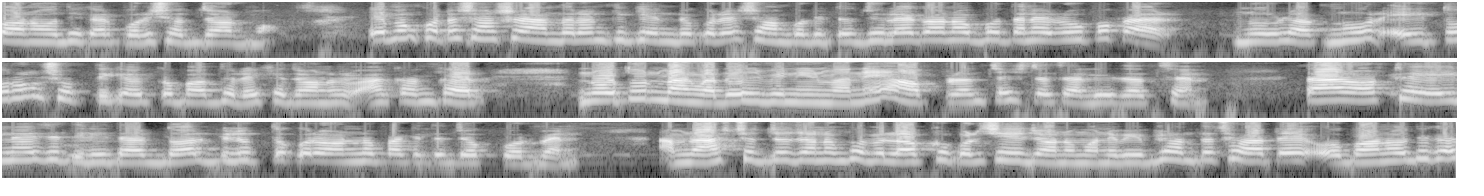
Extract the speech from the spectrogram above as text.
গণ অধিকার পরিষদ জন্ম। এবং কোটা সংস্কার আন্দোলনকে কেন্দ্র করে সংগঠিত জুলাই গণ অভ্যুত্থানের রূপকার নুরুল হক নূর এই তরুণ শক্তিকে ঐক্যবদ্ধ রেখে জন, আকাঙ্ক্ষার নতুন বাংলাদেশ বিনির্মাণে আপ্রাণ চেষ্টা চালিয়ে যাচ্ছেন। তার অর্থ এই নয় যে তিনি তার দল বিলুপ্ত করে অন্য পার্টিতে যোগ করবেন। আমরা আশ্চর্যজনকভাবে লক্ষ্য করছি জনমনে বিভ্রান্ত ছড়াতে ও গণ অধিকার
